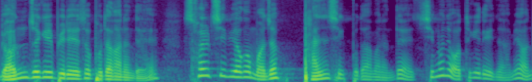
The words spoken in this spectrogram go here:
면적에 비례해서 부담하는데 설치 비용은 먼저 반씩 부담하는데 지문이 어떻게 되어 있냐면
